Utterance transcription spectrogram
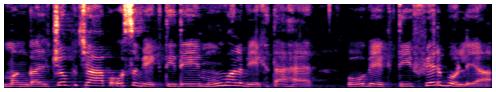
ਮੰਗਲ ਚੁੱਪਚਾਪ ਉਸ ਵਿਅਕਤੀ ਦੇ ਮੂੰਹ ਵੱਲ ਵੇਖਦਾ ਹੈ। ਉਹ ਵਿਅਕਤੀ ਫਿਰ ਬੋਲਿਆ,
